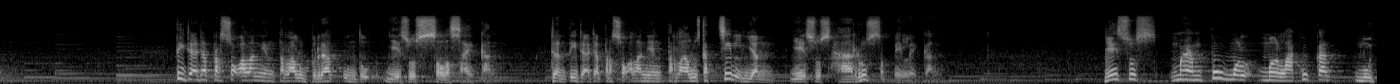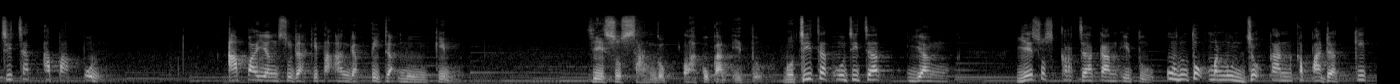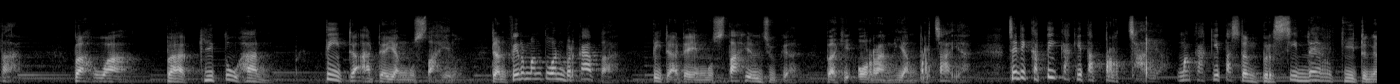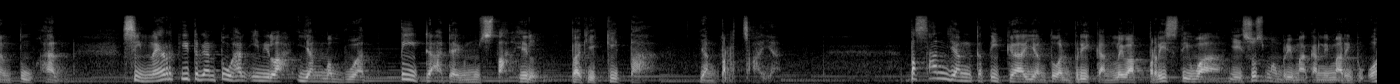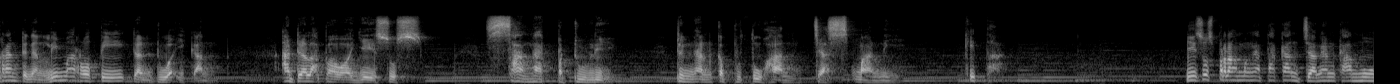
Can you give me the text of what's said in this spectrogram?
Tidak ada persoalan yang terlalu berat untuk Yesus selesaikan. Dan tidak ada persoalan yang terlalu kecil yang Yesus harus sepelekan. Yesus mampu melakukan mujizat apa pun. Apa yang sudah kita anggap tidak mungkin, Yesus sanggup lakukan itu. Mujizat-mujizat yang Yesus kerjakan itu untuk menunjukkan kepada kita bahwa bagi Tuhan tidak ada yang mustahil. Dan firman Tuhan berkata, tidak ada yang mustahil juga bagi orang yang percaya. Jadi ketika kita percaya, maka kita sedang bersinergi dengan Tuhan. Sinergi dengan Tuhan inilah yang membuat tidak ada yang mustahil bagi kita yang percaya. Pesan yang ketiga yang Tuhan berikan lewat peristiwa Yesus memberi makan 5.000 orang dengan lima roti dan dua ikan adalah bahwa Yesus sangat peduli dengan kebutuhan jasmani kita. Yesus pernah mengatakan, "Jangan kamu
